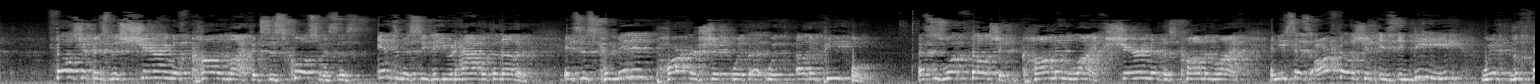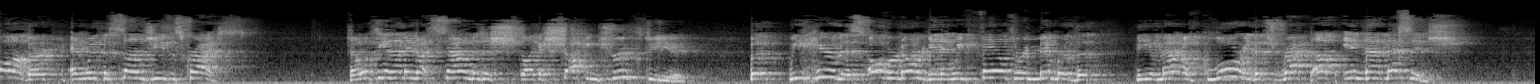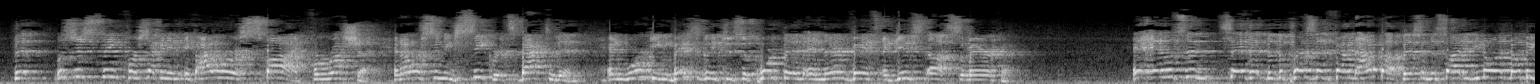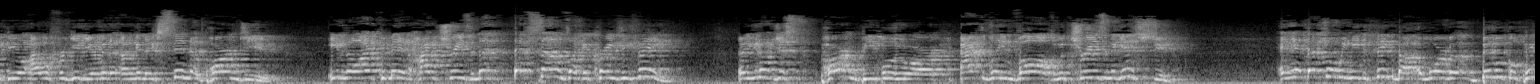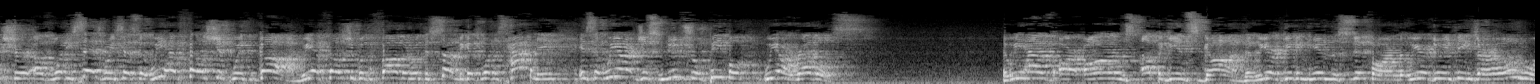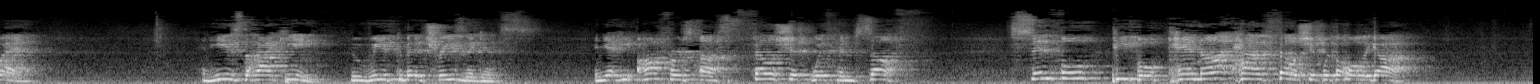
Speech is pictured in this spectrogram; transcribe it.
Fellowship is this sharing of common life. It's this closeness, this intimacy that you would have with another. It's this committed partnership with, uh, with other people. This is what fellowship, common life, sharing of this common life. And he says our fellowship is indeed with the Father and with the Son, Jesus Christ. Now, once again, that may not sound as a sh- like a shocking truth to you, but we hear this over and over again, and we fail to remember the, the amount of glory that's wrapped up in that message. Let's just think for a second if I were a spy for Russia and I were sending secrets back to them and working basically to support them and their advance against us, America. And, and let's then say that, that the president found out about this and decided, you know what, no big deal, I will forgive you. I'm going to, I'm to extend a pardon to you. Even though I committed high treason. That, that sounds like a crazy thing. Now, you don't just pardon people who are actively involved with treason against you. And yet, that's what we need to think about a more of a biblical picture of what he says where he says that we have fellowship with God. We have fellowship with the Father and with the Son. Because what is happening is that we aren't just neutral people, we are rebels. That we have our arms up against God. That we are giving Him the stiff arm. That we are doing things our own way. And He is the High King who we have committed treason against. And yet He offers us fellowship with Himself. Sinful people cannot have fellowship with the Holy God.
